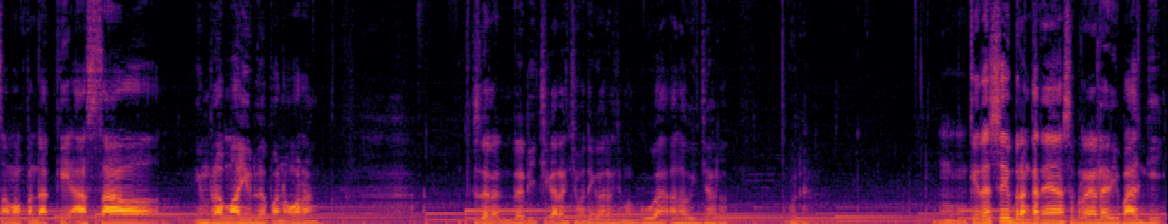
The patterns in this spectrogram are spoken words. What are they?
sama pendaki asal Indramayu 8 orang. Sedangkan dari Cikarang cuma tiga orang cuma gue Alawi Jarot. Udah Hmm, kita sih berangkatnya sebenarnya dari pagi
